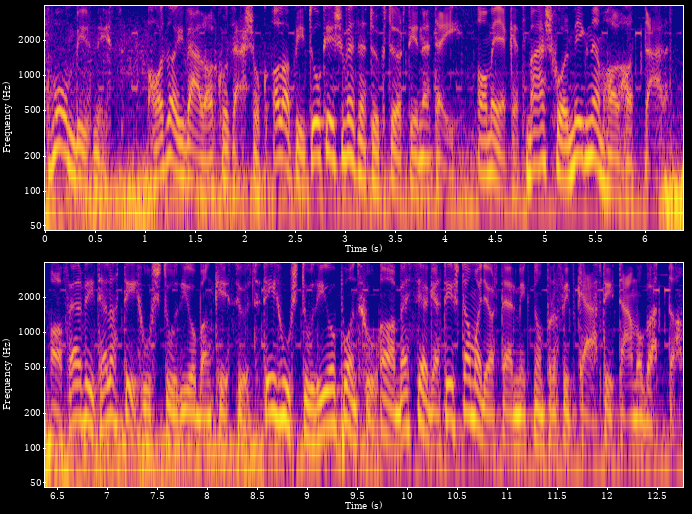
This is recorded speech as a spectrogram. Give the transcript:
Home Business. Hazai vállalkozások, alapítók és vezetők történetei, amelyeket máshol még nem hallhattál. A felvétel a t stúdióban készült. thstudio.hu. A beszélgetést a Magyar Termék Nonprofit Kft. támogatta.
